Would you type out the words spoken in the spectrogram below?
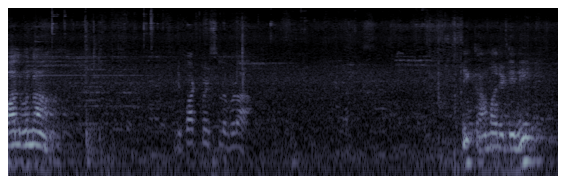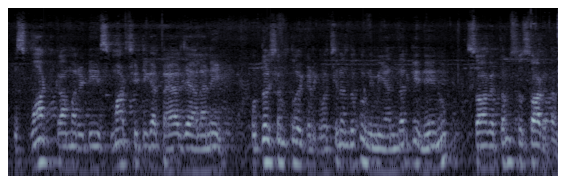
పాల్గొన్న డిపార్ట్మెంట్స్లో కూడా కామారెడ్డిని స్మార్ట్ కామారెడ్డి స్మార్ట్ సిటీగా తయారు చేయాలని ఉద్దేశంతో ఇక్కడికి వచ్చినందుకు మీ అందరికీ నేను స్వాగతం సుస్వాగతం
